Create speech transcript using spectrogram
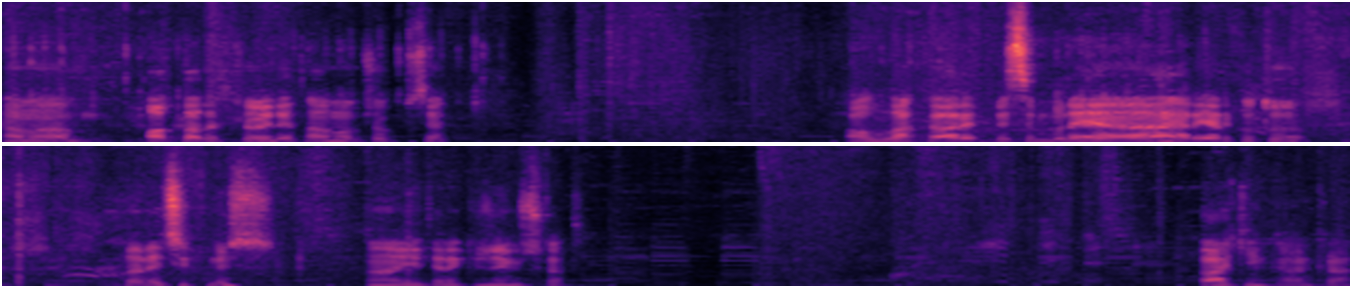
Tamam. Patladık şöyle. Tamam çok güzel. Allah kahretmesin bu ne ya? Her yer kutu. Burada ne çıkmış? Ha yetenek gücüne güç kat. Sakin kanka.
